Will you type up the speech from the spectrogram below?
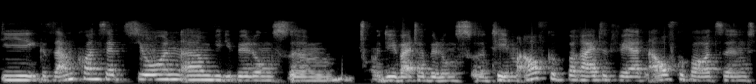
die Gesamtkonzeption, ähm, wie die Bildungs-, ähm, die Weiterbildungsthemen aufbereitet werden, aufgebaut sind.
